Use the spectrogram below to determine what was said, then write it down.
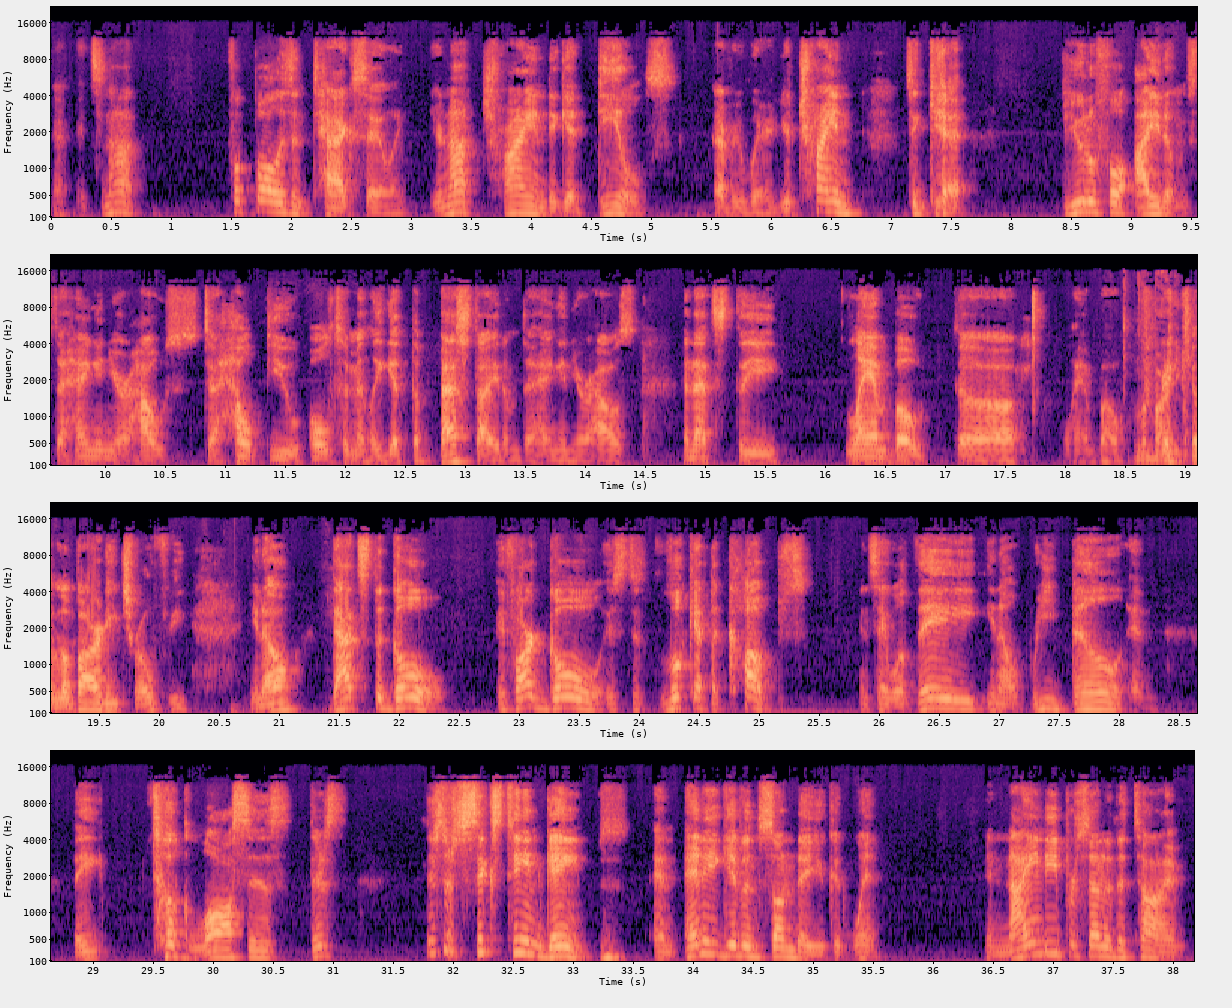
Yeah, it's not football isn't tag sailing. You're not trying to get deals everywhere. You're trying to get beautiful items to hang in your house to help you ultimately get the best item to hang in your house, and that's the Lambo, the uh, Lambo Lombardi Lombardi Trophy. You know, that's the goal. If our goal is to look at the Cubs and say, well, they you know rebuilt and they took losses. There's there's are 16 games, and any given Sunday you could win. And 90% of the time,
